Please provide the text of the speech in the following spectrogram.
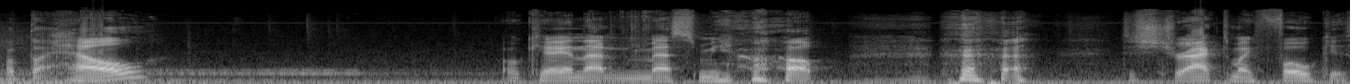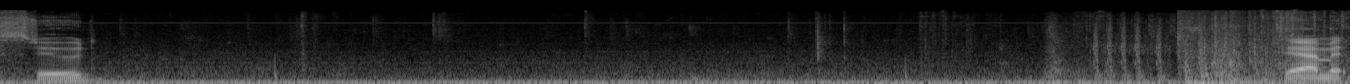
What the hell? Okay, and that messed me up. Distract my focus, dude. Damn it.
